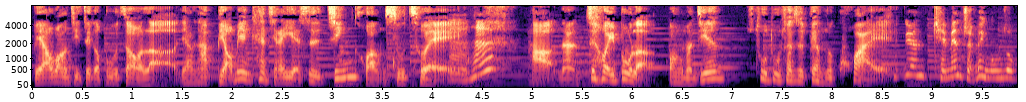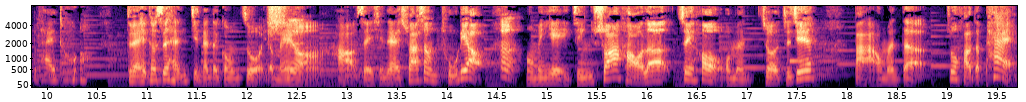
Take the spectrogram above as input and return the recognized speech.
不要忘记这个步骤了，要让它表面看起来也是金黄酥脆。嗯哼，好，那最后一步了，哇，我们今天速度算是非常的快诶，因为前面准备工作不太多，对，都是很简单的工作，有没有？好，所以现在刷上涂料，嗯，我们也已经刷好了。最后，我们就直接把我们的做好的派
